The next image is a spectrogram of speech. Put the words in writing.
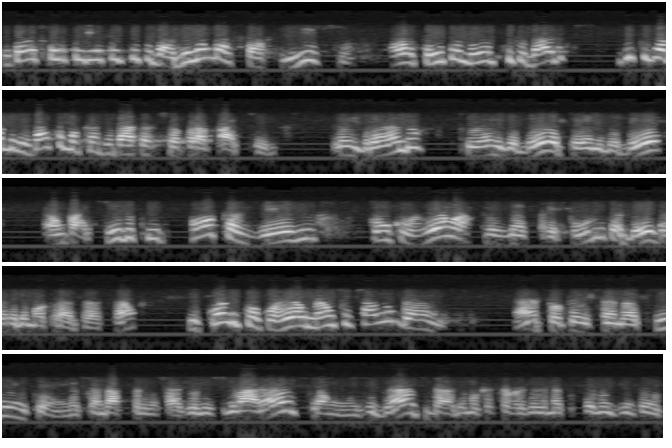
Então, acho que ele teria essa dificuldade. E não bastasse isso, ela tem também a dificuldade de se viabilizar como candidata do seu próprio partido. Lembrando que o MDB, o PMDB, é um partido que poucas vezes concorreu à presidência da República desde a redemocratização e quando concorreu não se saiu bem. Estou né? pensando aqui em quem? No candidato presidencial Júlio Guimarães, que é um gigante da democracia brasileira, mas que teve um desempenho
